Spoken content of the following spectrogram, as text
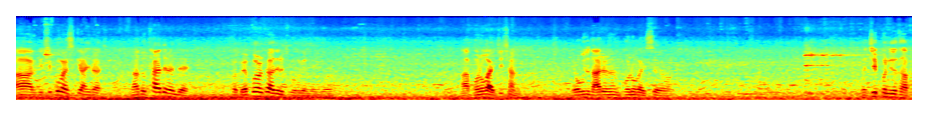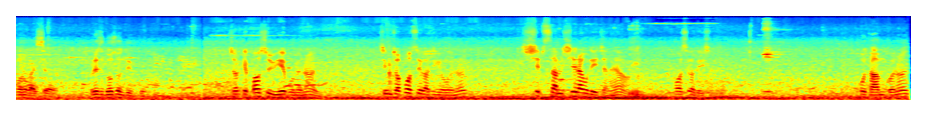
아, 이렇게 찍고만 있을 게 아니라 나도 타야 되는데 이거 몇 번을 타야 될지 모르겠네, 이거. 아, 번호가 있지, 참. 여기도 나름 번호가 있어요. 찌푸니도 다 번호가 있어요. 그래서 노선도 있고. 저렇게 버스 위에 보면은 지금 저 버스 같은 경우는 13C라고 돼 있잖아요. 버스가 돼 있습니다. 그 다음 거는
